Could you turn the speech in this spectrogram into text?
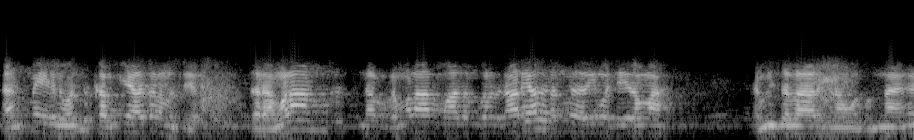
நன்மைகள் வந்து கம்மியாக தான் நம்ம செய்யணும் இந்த ரமலான் ரமலான் மாதம்ங்கிறதுனாலையாவது நன்மை அதிகமாக செய்யறோமா? நபிசல்லாருக்கு அவங்க சொன்னாங்க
